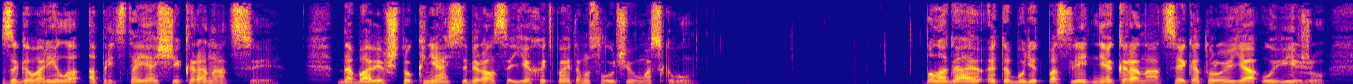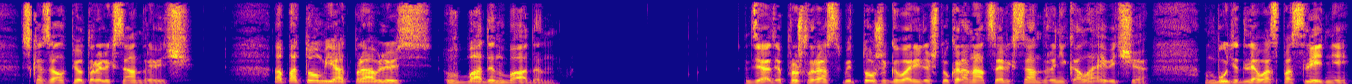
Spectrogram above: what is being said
заговорила о предстоящей коронации, добавив, что князь собирался ехать по этому случаю в Москву. «Полагаю, это будет последняя коронация, которую я увижу», — сказал Петр Александрович а потом я отправлюсь в Баден-Баден. «Дядя, в прошлый раз вы тоже говорили, что коронация Александра Николаевича будет для вас последней»,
